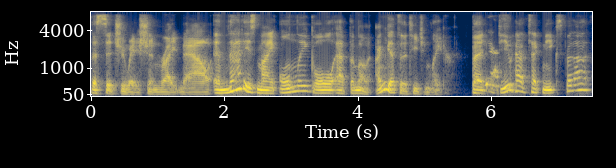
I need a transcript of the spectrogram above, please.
the situation right now, and that is my only goal at the moment. I can get to the teaching later, but yes. do you have techniques for that?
